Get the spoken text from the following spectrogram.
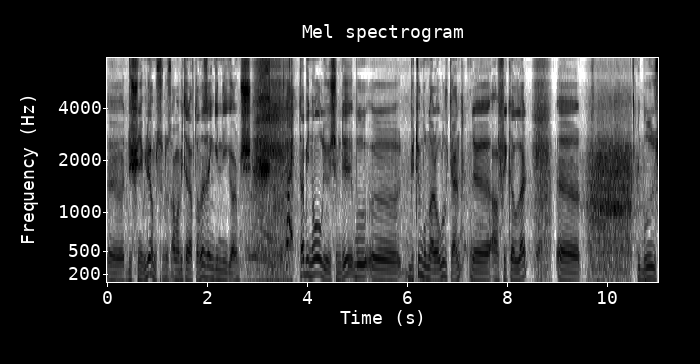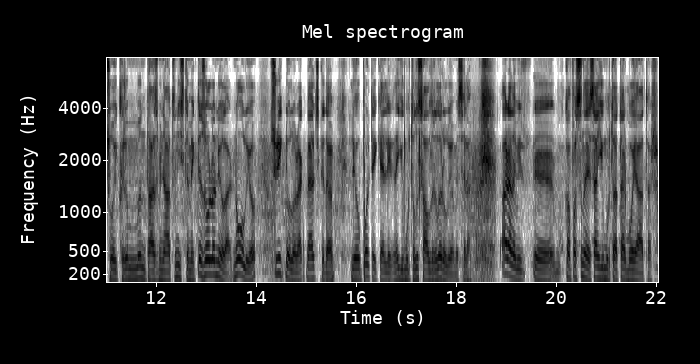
e, düşünebiliyor musunuz? Ama bir taraftan da zenginliği görmüş. Tabii ne oluyor şimdi? Bu e, bütün bunlar olurken e, Afrikalılar e, bu soykırımın tazminatını istemekte zorlanıyorlar. Ne oluyor? Sürekli olarak Belçika'da Leopold heykellerine yumurtalı saldırılar oluyor mesela. Arada bir e, kafasına esen yumurta atar, boya atar.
